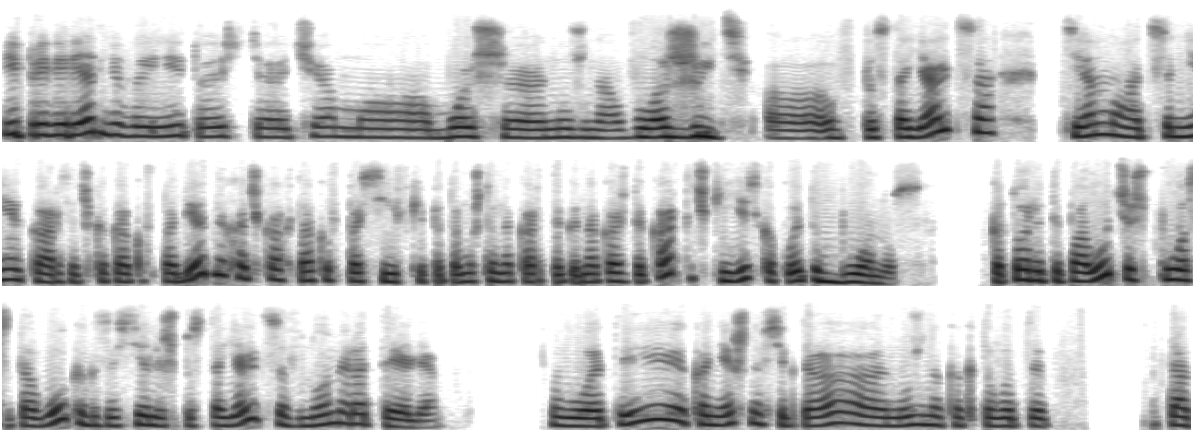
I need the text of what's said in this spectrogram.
И привередливый, и то есть э, чем э, больше нужно вложить э, в постояльца, тем ценнее карточка, как и в победных очках, так и в пассивке, потому что на, карте, на каждой карточке есть какой-то бонус, который ты получишь после того, как заселишь постояльца в номер отеля. Вот, и, конечно, всегда нужно как-то вот э, так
